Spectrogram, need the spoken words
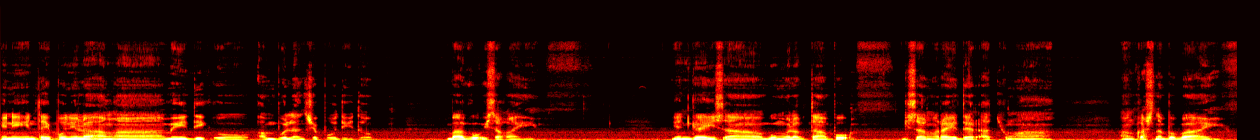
hinihintay po nila ang ah, medic o ambulansya po dito bago isakay. Yan guys, ah, bumulagta po isang rider at yung ah, angkas na babae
